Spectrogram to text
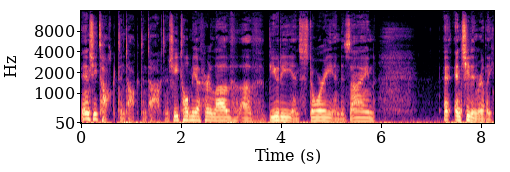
And she talked and talked and talked, and she told me of her love of beauty and story and design. And she didn't really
